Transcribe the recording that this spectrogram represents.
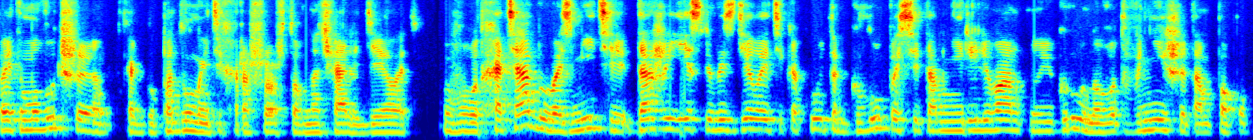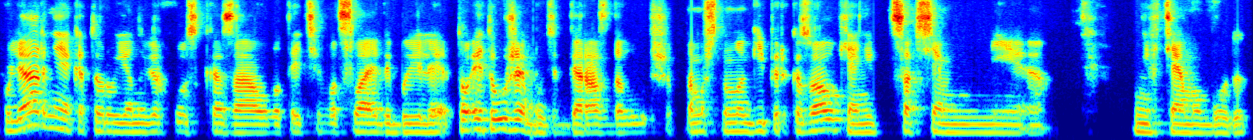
Поэтому лучше как бы подумайте хорошо, что вначале делать. Вот, хотя бы возьмите, даже если вы сделаете какую-то глупость и там нерелевантную игру, но вот в нише там попопулярнее, которую я наверху сказал, вот эти вот слайды были, то это уже будет гораздо лучше, потому что, ну, гиперказуалки, они совсем не не в тему будут.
